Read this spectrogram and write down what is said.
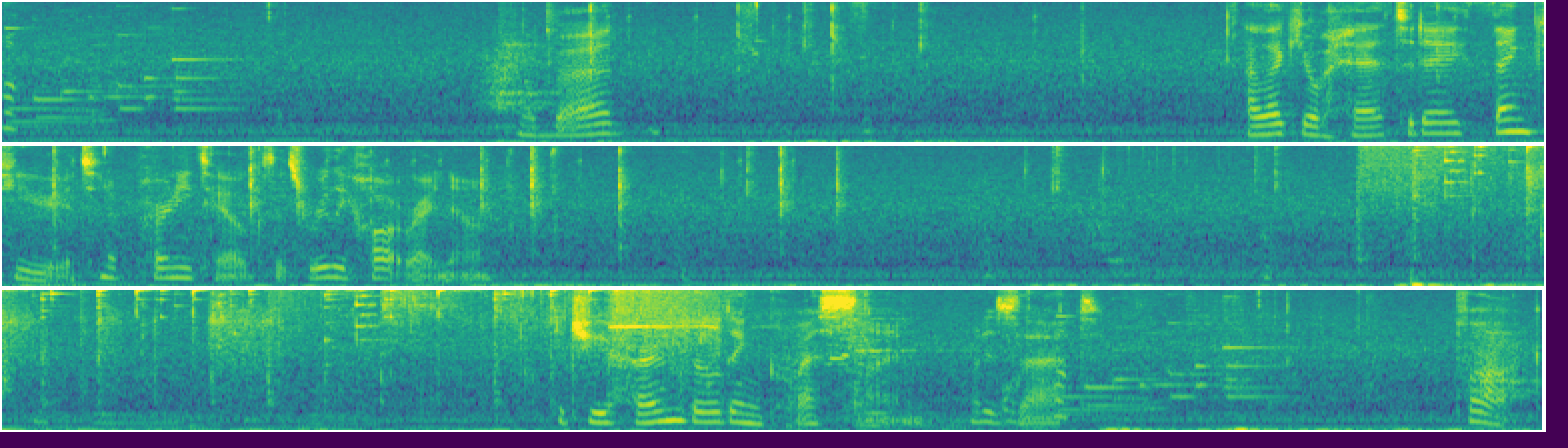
Not bad. I like your hair today. Thank you. It's in a ponytail because it's really hot right now. Did home building quest sign? What is that? Fuck.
